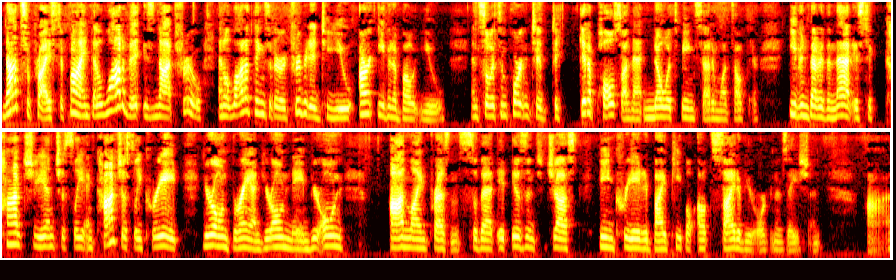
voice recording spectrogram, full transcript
not surprised to find that a lot of it is not true. And a lot of things that are attributed to you aren't even about you. And so it's important to, to get a pulse on that know what's being said and what's out there. Even better than that is to conscientiously and consciously create your own brand, your own name, your own online presence so that it isn't just being created by people outside of your organization. Uh,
